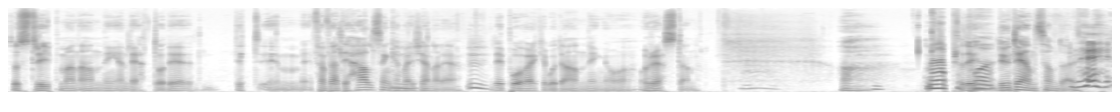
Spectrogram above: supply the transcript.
så stryper man andningen lätt. Och det, det, framförallt i halsen kan man ju Mm. känna det. Mm. Det påverkar både andning och, och rösten. Ja. Men Så apropå... det, du är inte ensam där. Nej.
